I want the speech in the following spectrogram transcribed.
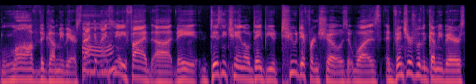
love the Gummy Bears. Back in 1985, uh, they Disney Channel debuted two different shows. It was Adventures with the Gummy Bears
